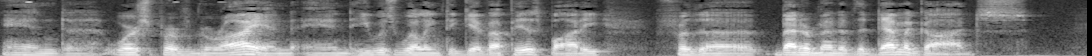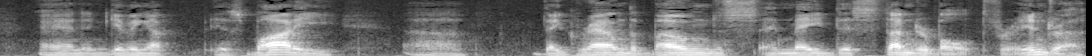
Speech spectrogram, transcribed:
and uh, worshiper of Narayan, and he was willing to give up his body for the betterment of the demigods. And in giving up his body, uh, they ground the bones and made this thunderbolt for Indra,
